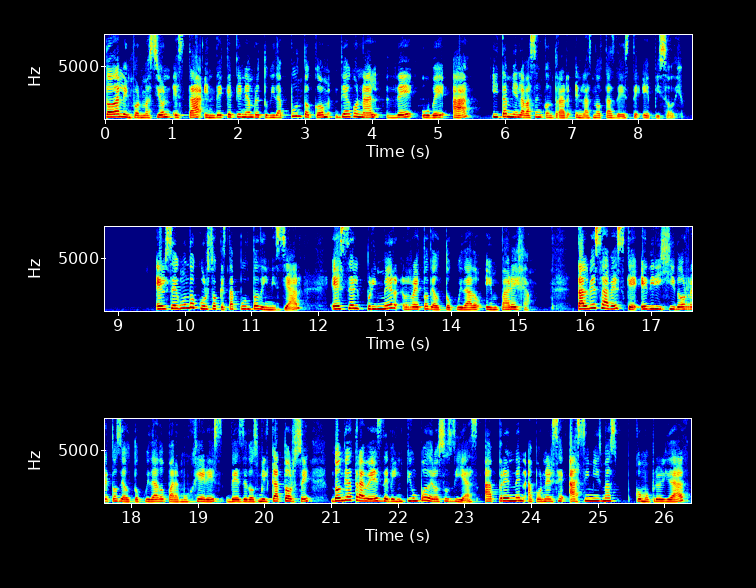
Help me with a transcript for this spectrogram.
Toda la información está en dequetienehambretuvida.com diagonal DVA y también la vas a encontrar en las notas de este episodio. El segundo curso que está a punto de iniciar es el primer reto de autocuidado en pareja. Tal vez sabes que he dirigido retos de autocuidado para mujeres desde 2014, donde a través de 21 poderosos días aprenden a ponerse a sí mismas como prioridad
